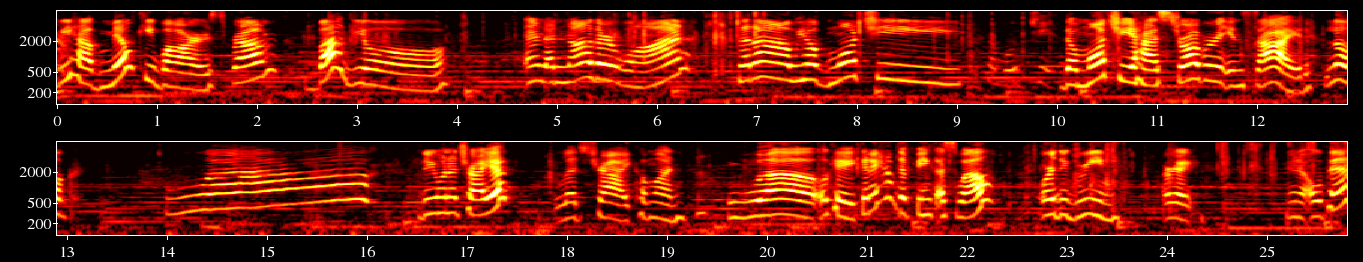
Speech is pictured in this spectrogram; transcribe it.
We have Milky Bars from Baguio. And another one. Ta-da! We have mochi. The mochi has strawberry inside. Look. Do you want to try it? Let's try. Come on. Wow. Okay, can I have the pink as well? Or the green? All right. You to open?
